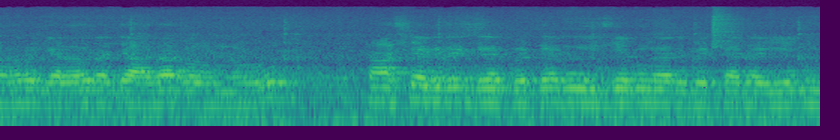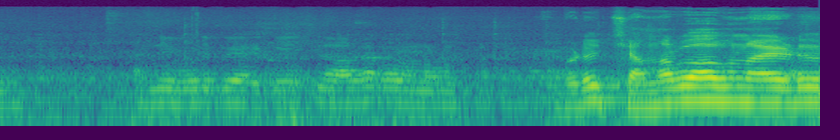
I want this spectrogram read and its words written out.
ఎవరు గెలవరు అది ఆధారాలు ఉండవు. రాజశేఖర రెడ్డి గారు పెట్టారు విజయం గారు పెట్టారు ఏమి అన్ని ఓడిపోయారు కేసులు ఆధారాలు ఉండవు. ఇప్పుడు చంద్రబాబు నాయుడు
